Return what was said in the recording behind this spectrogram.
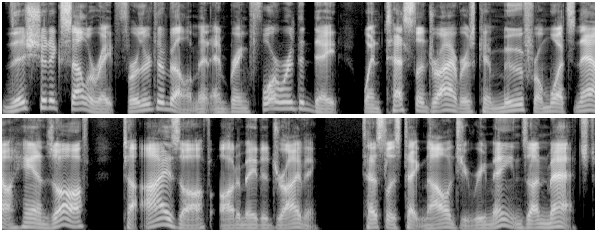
this should accelerate further development and bring forward the date when Tesla drivers can move from what's now hands off to eyes off automated driving. Tesla's technology remains unmatched.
